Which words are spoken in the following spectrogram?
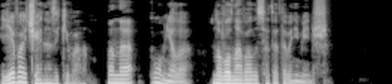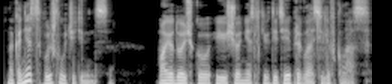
Ева отчаянно закивала. Она помнила, но волновалась от этого не меньше. Наконец вышла учительница. Мою дочку и еще нескольких детей пригласили в класс.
